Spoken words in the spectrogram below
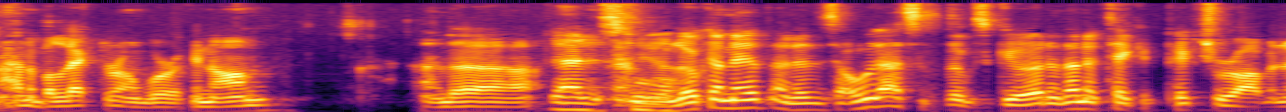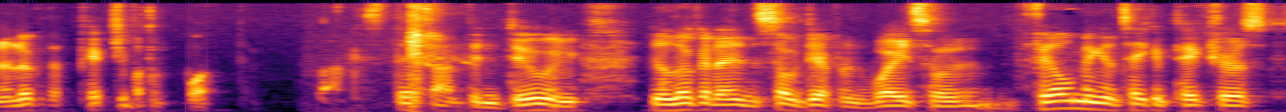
Hannibal Lecter I'm working on, and uh, that is cool. You look at it and it's oh that looks good, and then I take a picture of it and I look at the picture, but what the fuck is this I've been doing? You look at it in so different ways. So filming and taking pictures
